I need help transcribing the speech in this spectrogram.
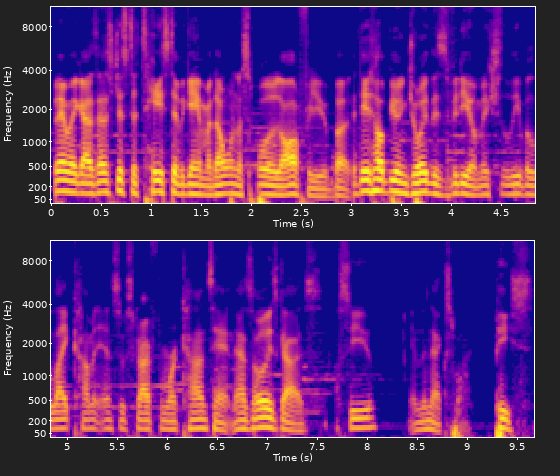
But anyway guys that's just a taste of a game. I don't want to spoil it all for you but i did hope you enjoyed this video. Make sure to leave a like comment and subscribe for more content. And as always guys i'll see you in the next one. Peace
